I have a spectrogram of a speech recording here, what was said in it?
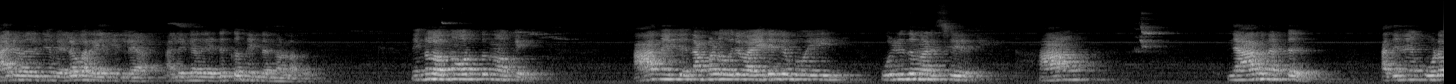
ആരും അതിന് വില പറയുന്നില്ല അല്ലെങ്കിൽ അത് എടുക്കുന്നില്ല എന്നുള്ളത് നിങ്ങളൊന്ന് ഓർത്ത് നോക്കേ. ആ നെല്ല് നമ്മൾ ഒരു വയലിൽ പോയി ഉഴുത് മറിച്ച് ആ ഞാറ് നട്ട് അതിന് കൂടെ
